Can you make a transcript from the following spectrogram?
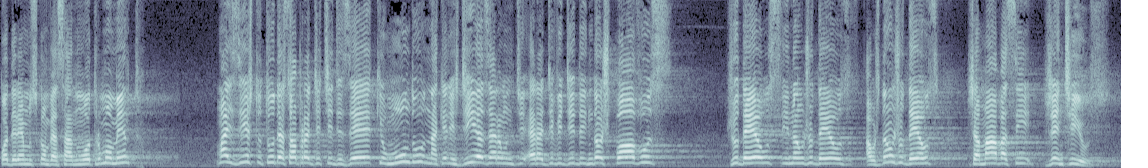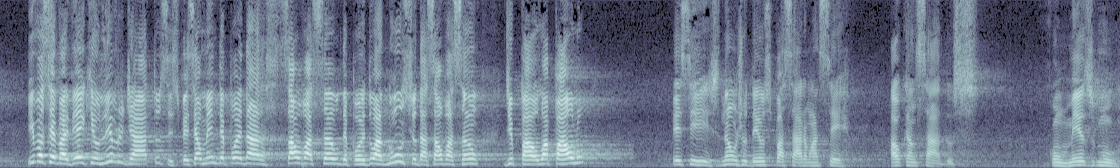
poderemos conversar num outro momento. Mas isto tudo é só para te dizer que o mundo naqueles dias era, um, era dividido em dois povos, judeus e não judeus. Aos não judeus chamava-se gentios. E você vai ver que o livro de Atos, especialmente depois da salvação, depois do anúncio da salvação de Paulo a Paulo, esses não-judeus passaram a ser alcançados com o mesmo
